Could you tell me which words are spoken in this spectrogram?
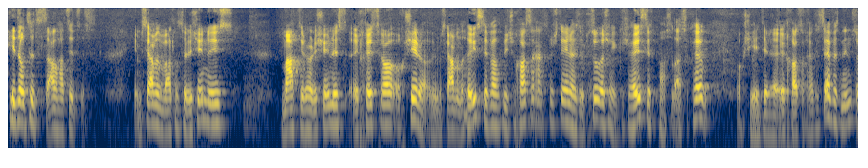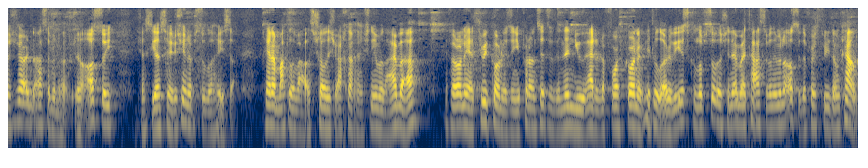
הידערט צטאַל האט זיצט אין 7 וואָרטן זול שני איז hat so is eh, Matir eh, hori schön ist, ich heiße auch Schira. Wir aber höchste Fall, wie ich hasse recht verstehen, also so, ich heiße ich passe, lass ich helfen. Auch steht ich hasse recht selbst, nimmst du schon, also wenn also ich hasse ja schön, bist du heiße. Keiner macht aber als soll ich auch ich nehme aber, if I only had three corners and you put on sits and then you added a fourth corner, or the school of so, she never task with them also the first three don't count.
